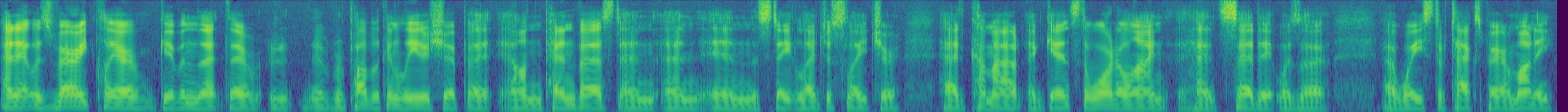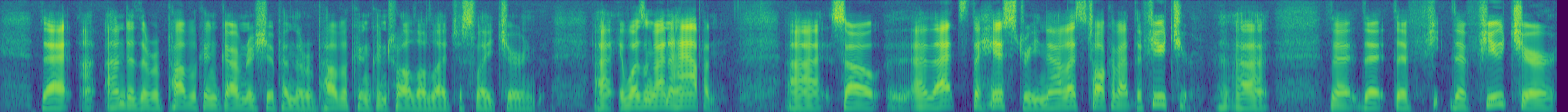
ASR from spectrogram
and it was very clear, given that the, the Republican leadership uh, on PennVest and, and in the state legislature had come out against the water line, had said it was a, a waste of taxpayer money, that uh, under the Republican governorship and the Republican control of the legislature, uh, it wasn't going to happen. Uh, so uh, that's the history. Now let's talk about the future. Uh, the, the, the, the future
